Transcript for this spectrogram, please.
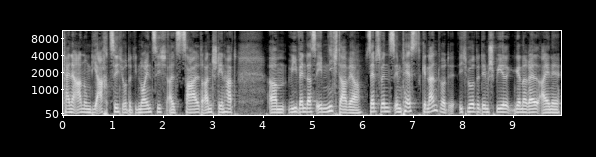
keine Ahnung, die 80 oder die 90 als Zahl dran stehen hat ähm, wie wenn das eben nicht da wäre. Selbst wenn es im Test genannt wird, ich würde dem Spiel generell eine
